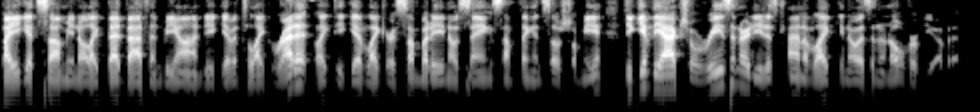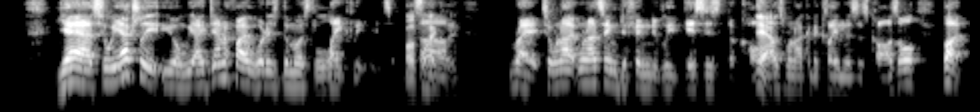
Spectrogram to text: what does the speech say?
but you get some, you know, like Bed Bath and Beyond. Do you give it to like Reddit? Like, do you give like or somebody, you know, saying something in social media? Do you give the actual reason, or do you just kind of like, you know, as in an overview of it? Yeah, so we actually, you know, we identify what is the most likely reason. Most likely. Um, Right. So we're not we're not saying definitively this is the cause. Yeah. We're not going to claim this is causal, but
